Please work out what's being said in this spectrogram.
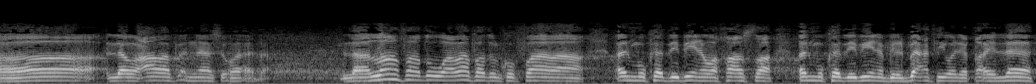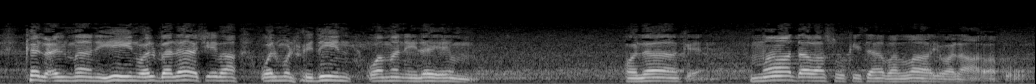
آه لو عرف الناس هذا. لرفضوا ورفضوا الكفار المكذبين وخاصة المكذبين بالبعث ولقاء الله كالعلمانيين والبلاشفة والملحدين ومن إليهم. ولكن ما درسوا كتاب الله ولا عرفوه.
